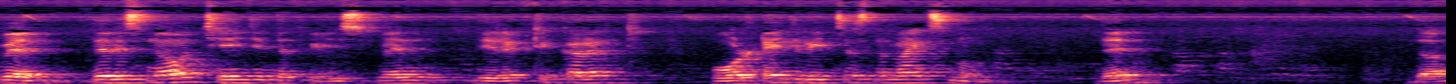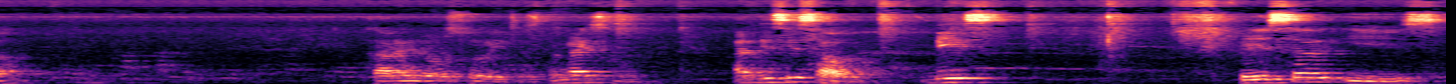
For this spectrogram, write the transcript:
When there is no change in the phase, when the electric current voltage reaches the maximum, then the current also reaches the maximum. And this is how this phasor is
